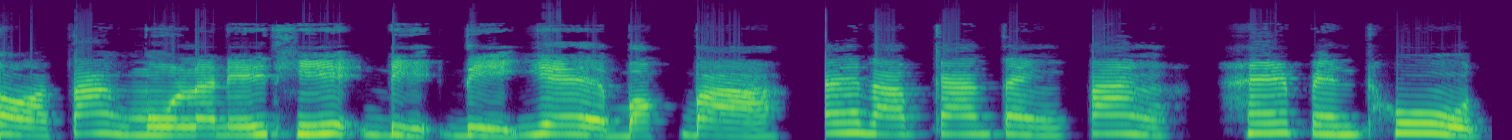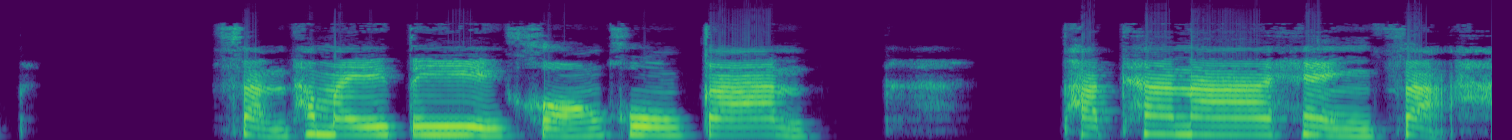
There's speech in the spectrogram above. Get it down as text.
ก่อตั้งมูลนิธิดิดิเย่บ็อกบา ได้รับการแต่งตั้งให้เป็นทูต สันธไมตรีของโครงการพัฒนาแห่งสห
